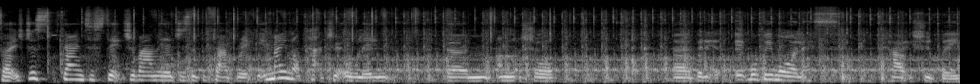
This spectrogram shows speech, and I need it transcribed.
So it's just going to stitch around the edges of the fabric. It may not catch it all in, um, I'm not sure. Uh, but it, it will be more or less how it should be.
